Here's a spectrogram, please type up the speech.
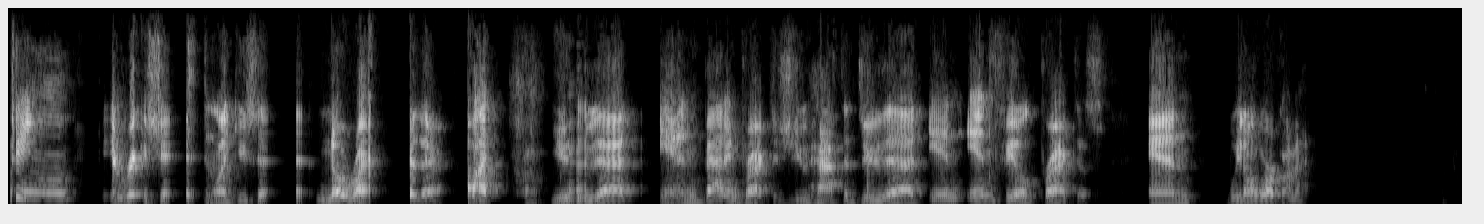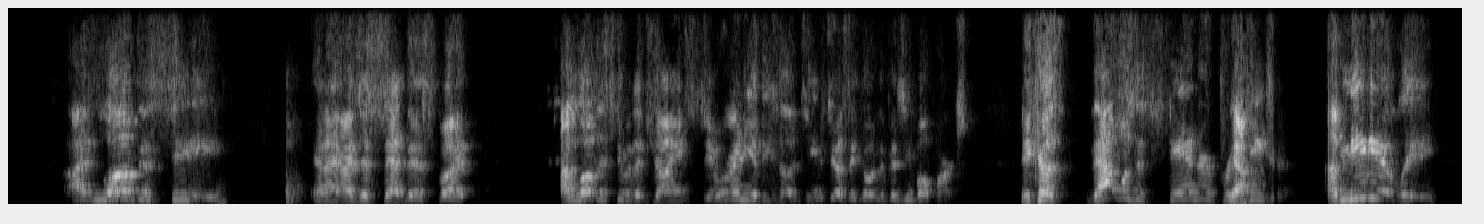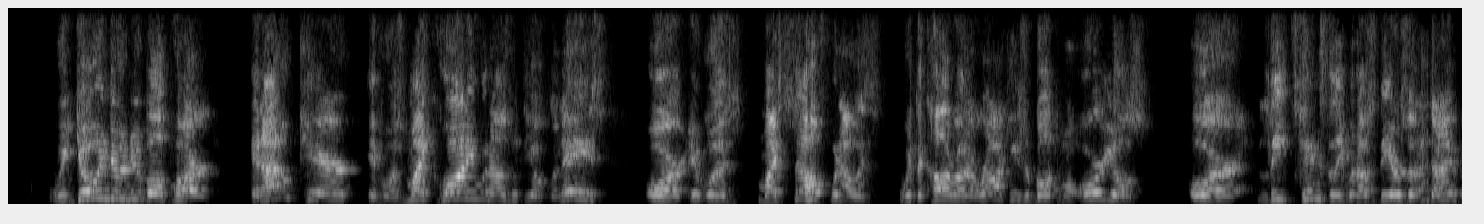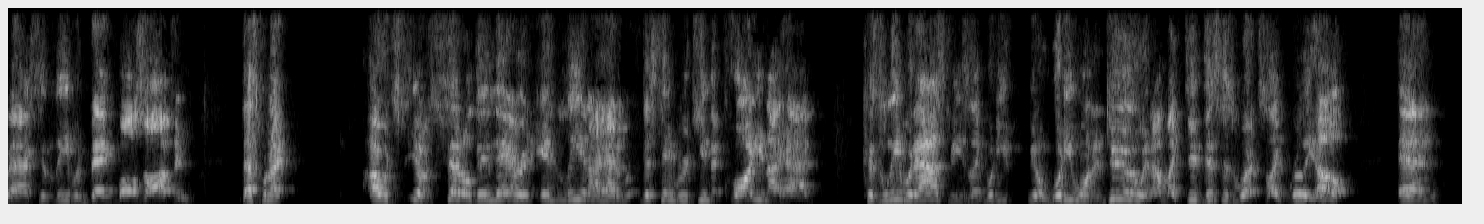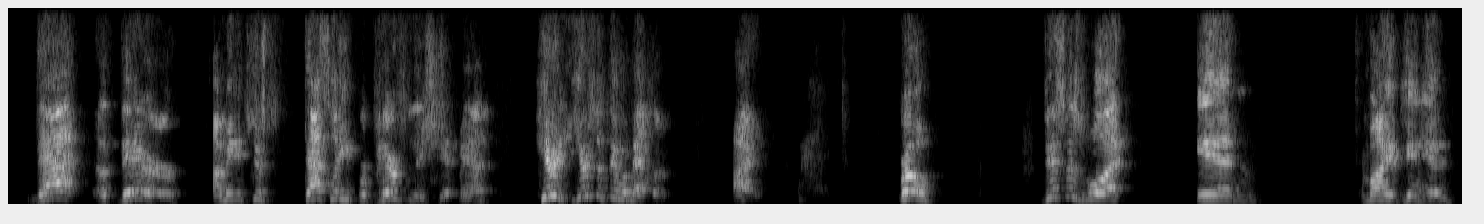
Ping! It ricocheted, and like you said, no right there. But you do that in batting practice. You have to do that in infield practice, and we don't work on that. I'd love to see, and I, I just said this, but I'd love to see what the Giants do or any of these other teams do as they go into visiting ballparks. Because that was a standard Yeah. procedure. Immediately, we go into a new ballpark, and I don't care if it was Mike Quade when I was with the Oakland A's or it was myself when I was with the Colorado Rockies or Baltimore Orioles or Lee Tinsley when I was with the Arizona Diamondbacks and Lee would bang balls off. And that's when I I would, you know, settled in there. And, and Lee and I had the same routine that Quade and I had because Lee would ask me, he's like, what do you, you know, what do you want to do? And I'm like, dude, this is what's like really help. And that up there, I mean, it's just, that's how you prepare for this shit, man. Here, here's the thing with Meckler. I, bro, this is what, in my opinion,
